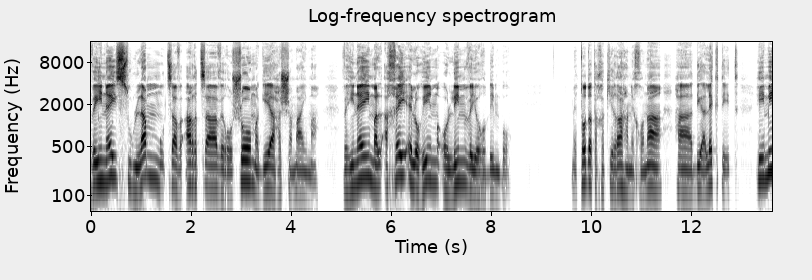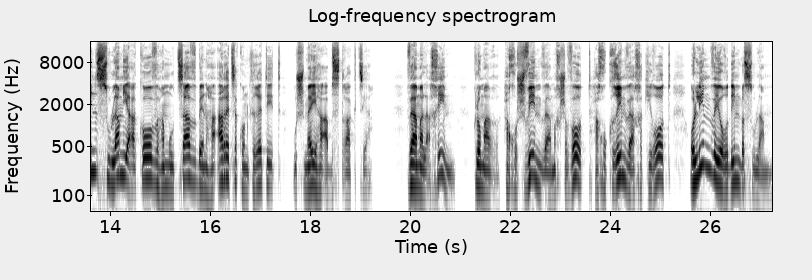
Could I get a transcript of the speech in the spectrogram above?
והנה סולם מוצב ארצה, וראשו מגיע השמיימה. והנה מלאכי אלוהים עולים ויורדים בו. מתודת החקירה הנכונה, הדיאלקטית, היא מין סולם יעקב המוצב בין הארץ הקונקרטית ושמי האבסטרקציה. והמלאכים, כלומר החושבים והמחשבות, החוקרים והחקירות, עולים ויורדים בסולם.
